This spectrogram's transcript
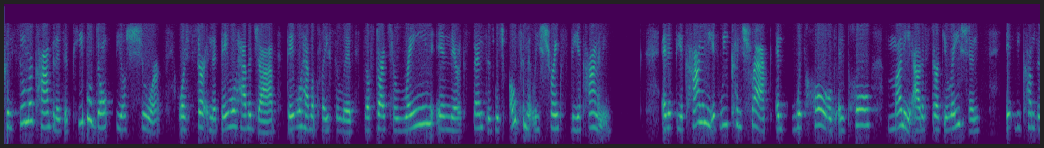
Consumer confidence. If people don't feel sure or certain that they will have a job, they will have a place to live, they'll start to rein in their expenses, which ultimately shrinks the economy. And if the economy, if we contract and withhold and pull money out of circulation, it becomes a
